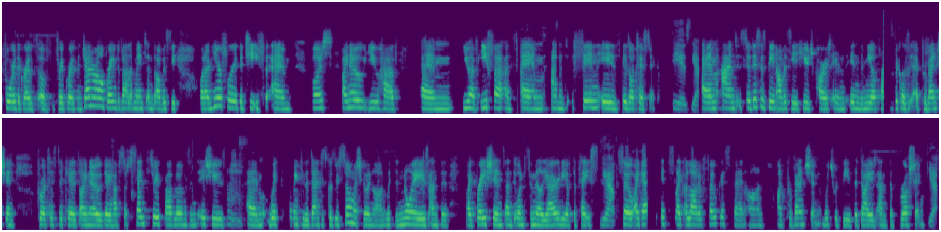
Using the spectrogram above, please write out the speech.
for the growth of for growth in general, brain development, and obviously what I'm here for the teeth. Um, but I know you have um you have Aoife and um and Finn is is autistic. He is, yeah. Um, and so this has been obviously a huge part in in the meal plan because uh, prevention for autistic kids. I know they have such sensory problems and issues mm. um, with going to the dentist because there's so much going on with the noise and the vibrations and the unfamiliarity of the place. Yeah. So I guess it's like a lot of focus then on on prevention, which would be the diet and the brushing. Yeah.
